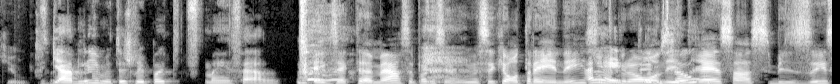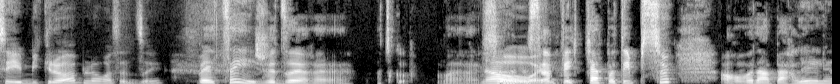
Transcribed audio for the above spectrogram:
cute. Regarde-les, mais l'ai pas avec tes petites mains sales. Exactement. C'est pas que c'est qui ont traîné. Surtout là, on est très sensibilisés, ces microbes, là, on va se le dire. Ben, tu sais, je veux dire, euh, en tout cas, ça, ça, me fait capoter. Puis ceux, on va en parler, là.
